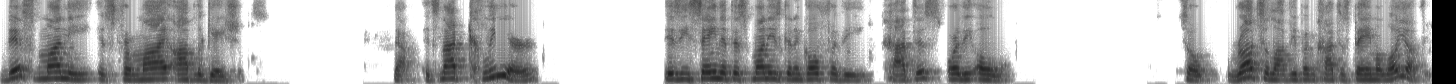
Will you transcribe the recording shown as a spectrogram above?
This money is for my obligations. Now, it's not clear is he saying that this money is going to go for the chatis or the ola? So ratzalavi b'm beim aloyavi.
